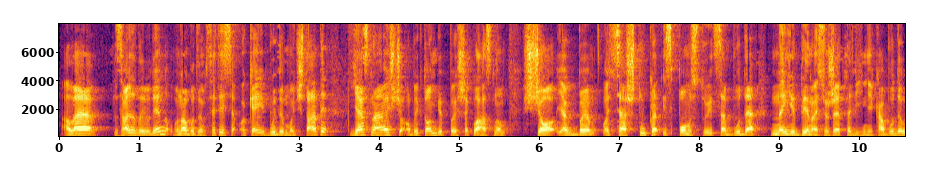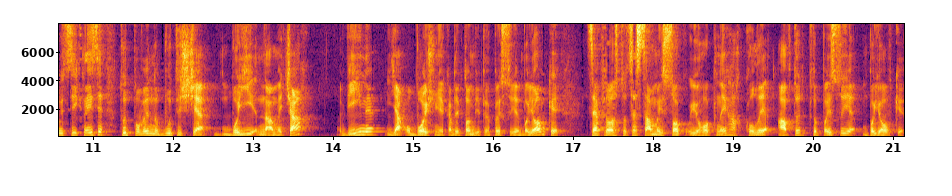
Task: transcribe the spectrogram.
але зрадили людину, вона буде мститися, окей, будемо читати. Я знаю, що Обліктомбі пише класно, що якби оця штука із помстою це буде не єдина сюжетна лінія, яка буде у цій книзі. Тут повинно бути ще бої на мечах, війни. Я обожнюю, як Абріктомбі приписує бойовки. Це просто це самий сок у його книгах, коли автор прописує бойовки.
